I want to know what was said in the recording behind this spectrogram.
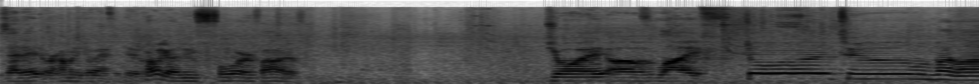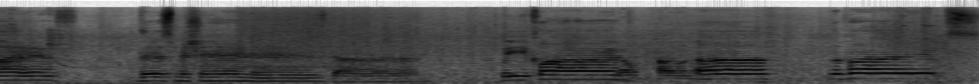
Is that it, or how many do I have to do? Probably gotta do four or five. Joy of life. Joy to my life. This mission is done. We climb Nope, up the pipes.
